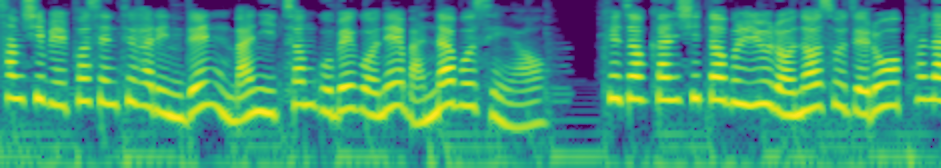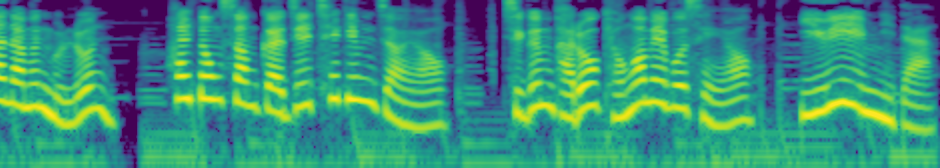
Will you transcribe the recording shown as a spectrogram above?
31% 할인된 12,900원에 만나보세요. 쾌적한 CW 러너 소재로 편안함은 물론 활동성까지 책임져요. 지금 바로 경험해보세요. 2위입니다.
